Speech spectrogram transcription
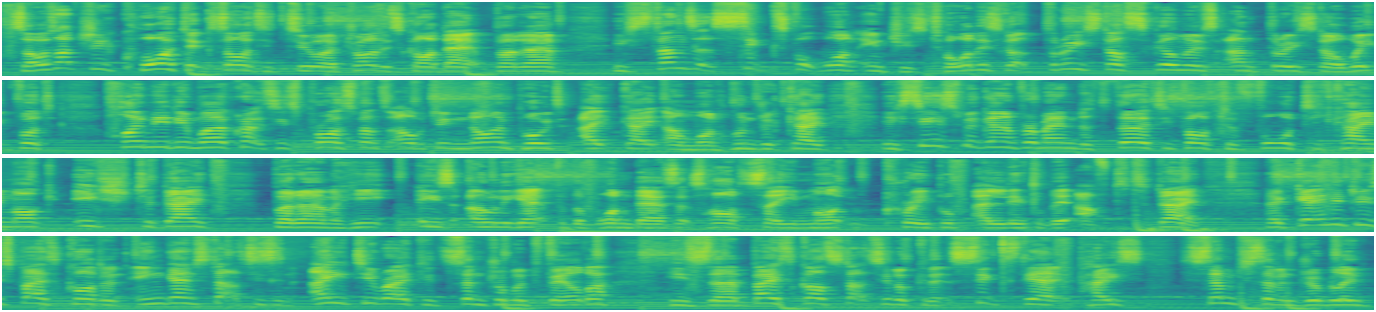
So I was actually quite excited to uh, try this card out. But um, he stands at 6 foot 1 inches tall. He's got 3 star skill moves and 3 star weak foot. High medium work rates. His price bands are between 9.8k and 100k. He seems to be going from around the 35 to 40k mark ish today, but um, he is only out for the one day, so it's hard to say he might creep up a little bit after today. Uh, getting into his base card and in-game stats, he's an 80 rated central midfielder. His uh, base card stats, you're looking at 68 pace, 77 dribbling,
